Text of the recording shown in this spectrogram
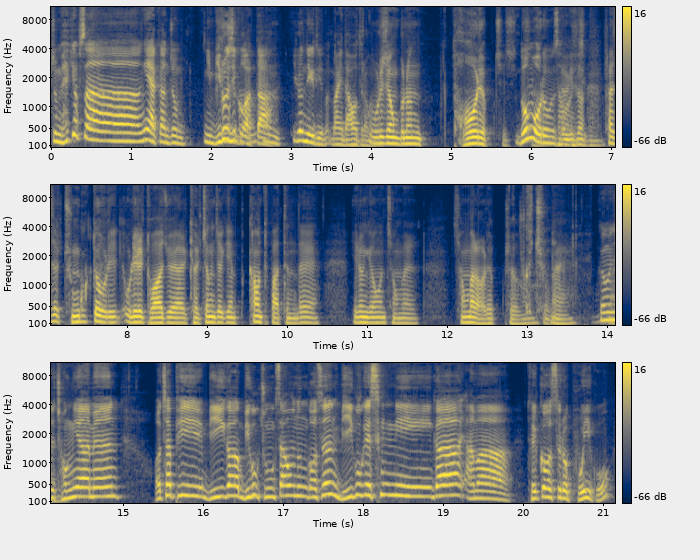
좀 핵협상에 약간 좀 미뤄질 것 같다 음. 이런 얘기도 많이 나오더라고요. 우리 정부는 더 어렵지. 진짜. 너무 어려운 지금. 사실 중국도 우리 우리를 도와줘야 할 결정적인 counterpart인데 이런 경우는 정말 정말 어렵죠. 그쵸. 네. 그러면 이제 정리하면 어차피 미가 미국 중국 싸우는 것은 미국의 승리가 아마 될 것으로 보이고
